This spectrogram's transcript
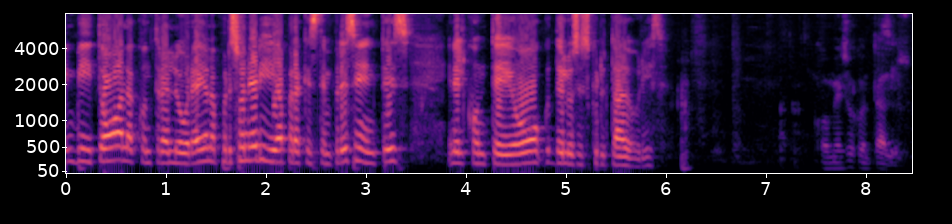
Invito a la Contralora y a la Personería para que estén presentes en el conteo de los escrutadores. Comienzo a contarlos.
